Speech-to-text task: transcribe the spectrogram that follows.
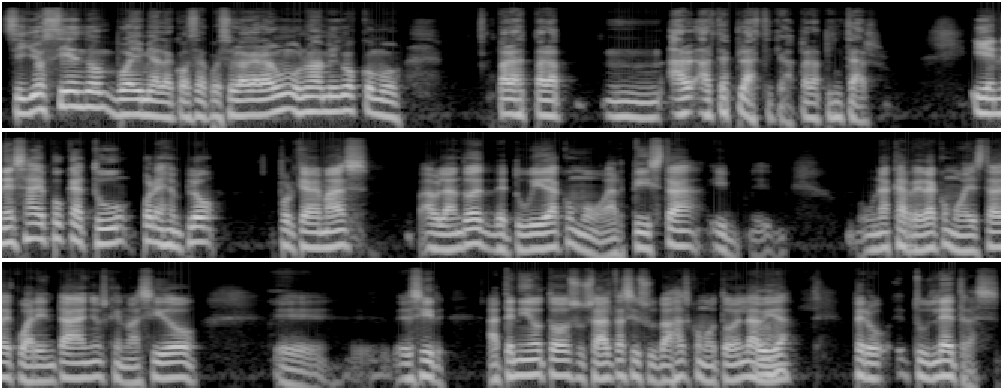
siguió siendo bohemia la cosa, pues se lo agarraron unos amigos como para, para Mm, artes plásticas para pintar. Y en esa época tú, por ejemplo, porque además, hablando de, tu vida como artista y, una carrera como esta de 40 años que no ha sido, eh, es decir, ha tenido todas sus altas y sus bajas como todo en la vida, pero tus letras,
